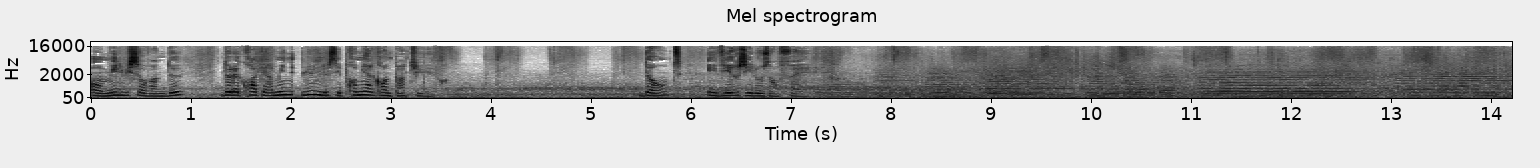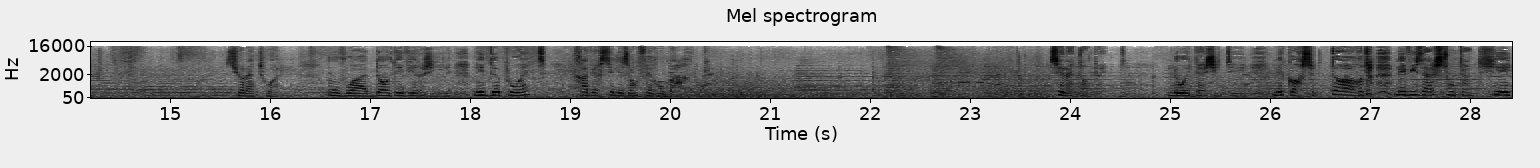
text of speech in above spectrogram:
En 1822, Delacroix termine l'une de ses premières grandes peintures. Dante et Virgile aux enfers. Sur la toile, on voit Dante et Virgile, les deux poètes, traverser les enfers en barque. C'est la tempête. L'eau est agitée, les corps se tordent, les visages sont inquiets.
